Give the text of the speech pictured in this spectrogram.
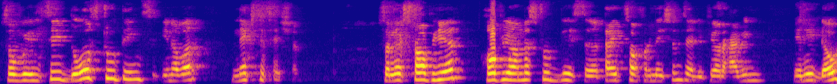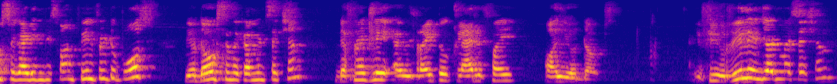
So we will see those two things in our next session. So let's stop here. Hope you understood these uh, types of relations and if you are having any doubts regarding this one, feel free to post your doubts in the comment section. Definitely I will try to clarify all your doubts. If you really enjoyed my session,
